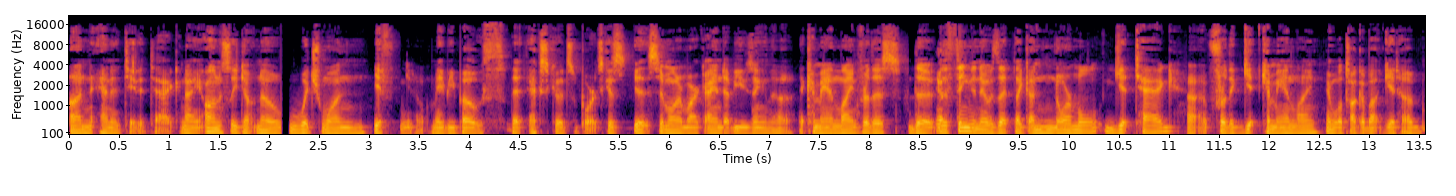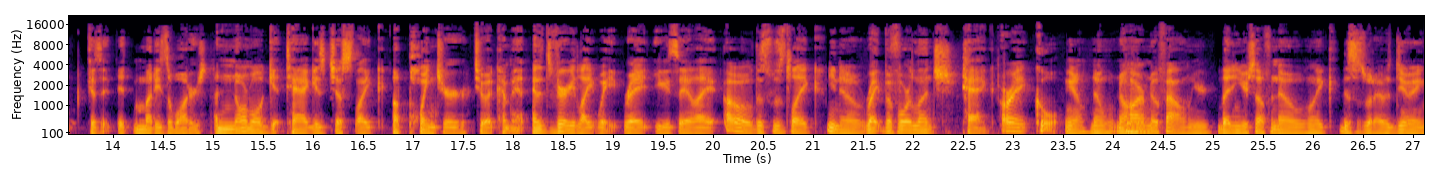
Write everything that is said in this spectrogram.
unannotated tag. And I honestly don't know which one, if you know, maybe both that Xcode supports. Because similar, Mark, I end up using the, the command line for this. The the thing to know is that like a normal Git tag uh, for the Git command line, and we'll talk about GitHub because it, it muddies the waters. A normal Git tag is just like a pointer to a commit, and it's very lightweight, right? You can say like, oh, this was like you know right before lunch tag. All right, cool. You know, no no harm, no foul. You're letting yourself know like this is what I was doing,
